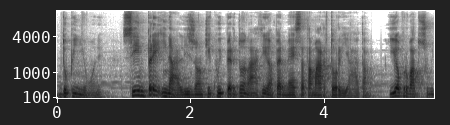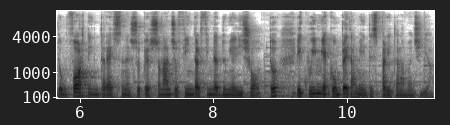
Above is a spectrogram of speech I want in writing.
d'opinione. Sempre in Allison, che qui perdonati, ma per me è stata martoriata. Io ho provato subito un forte interesse nel suo personaggio fin dal film del 2018 e qui mi è completamente sparita la magia.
